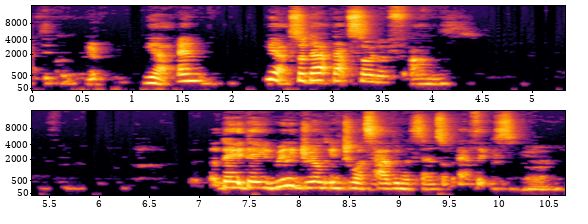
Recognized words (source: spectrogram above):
ethically. Yep. Yeah, and yeah, so that that's sort of um, they they really drilled into us having a sense of ethics. Mm,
